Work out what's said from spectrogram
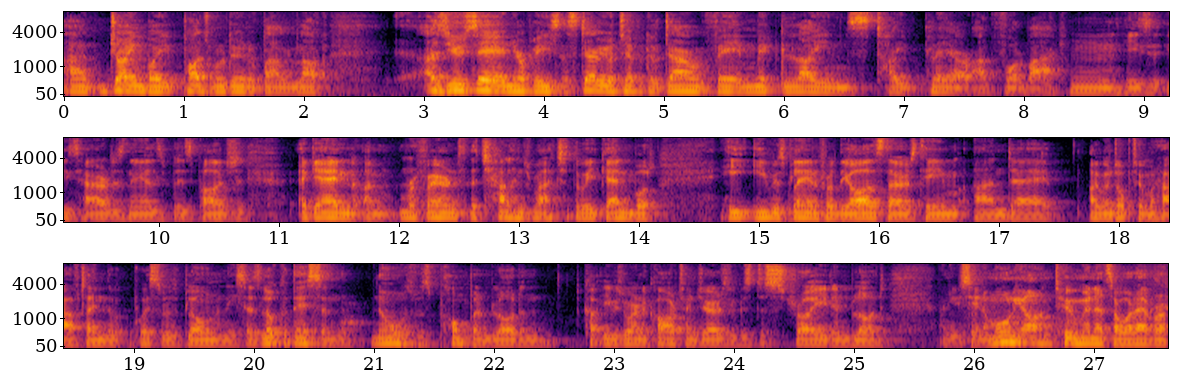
and joined by Podge Muldoon of Ballinlough as you say in your piece, a stereotypical Darren Fay Mick Lyons type player at fullback. Mm, he's he's hard as nails. His podge. Again, I'm referring to the challenge match at the weekend, but he, he was playing for the All Stars team, and uh, I went up to him at half time. The whistle was blown, and he says, "Look at this!" And the nose was pumping blood, and he was wearing a cartoon jersey. He was destroyed in blood. And he was saying, I'm only on two minutes or whatever.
